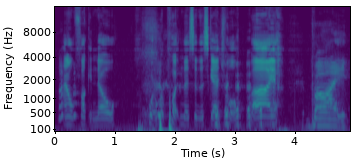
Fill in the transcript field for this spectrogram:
I don't fucking know where we're putting this in the schedule. Bye. Bye.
